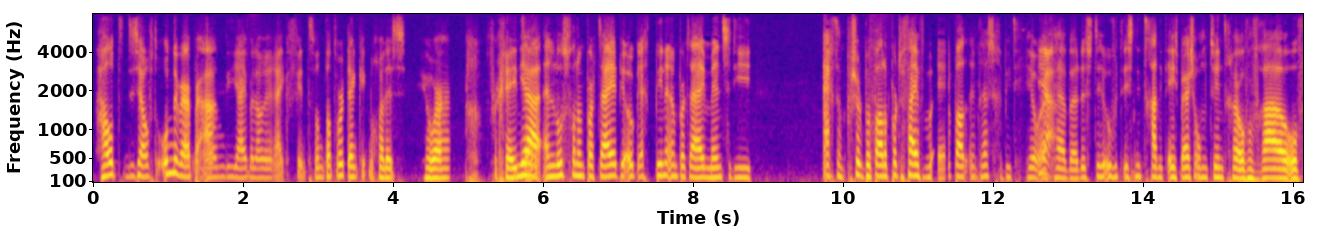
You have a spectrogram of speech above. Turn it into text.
haalt dezelfde onderwerpen aan die jij belangrijk vindt. Want dat wordt denk ik nog wel eens heel erg vergeten. Ja, en los van een partij heb je ook echt binnen een partij mensen die echt een soort bepaalde portefeuille een bepaald interessegebied heel Ja. erg hebben. Dus het, is, hoeft- het, is niet, het gaat niet eens per se om een twintiger of een vrouw of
